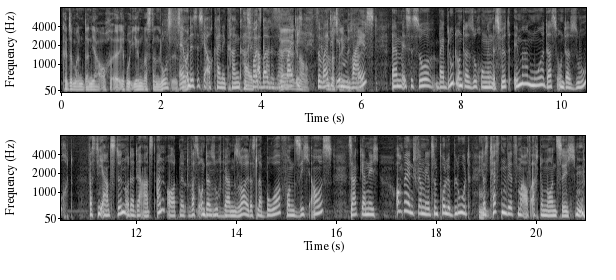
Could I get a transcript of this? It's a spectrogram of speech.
Könnte man dann ja auch äh, eruieren, was dann los ist. Äh, Ne? Und es ist ja auch keine Krankheit. Aber soweit, Ja, ja, genau. ich, soweit ich eben weiß, ähm, ist es so, bei Blutuntersuchungen, es wird immer nur das untersucht, was die Ärztin oder der Arzt anordnet, was untersucht werden soll. Das Labor von sich aus sagt ja nicht, ach Mensch, wir haben jetzt eine Pulle Blut, das testen wir jetzt mal auf 98 M-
